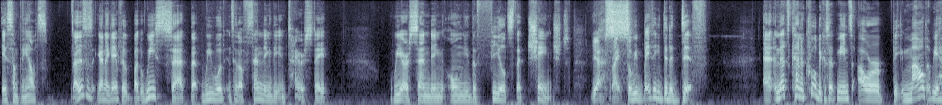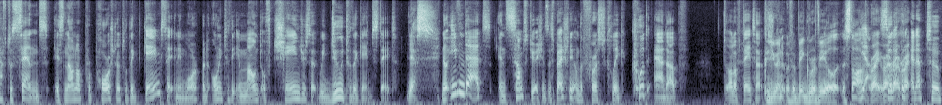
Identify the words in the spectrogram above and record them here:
is something else. Now this is again a game field, but we said that we would instead of sending the entire state, we are sending only the fields that changed yes. right? So we basically did a diff. And that's kind of cool because that means our the amount that we have to send is now not proportional to the game state anymore, but only to the amount of changes that we do to the game state. yes. Now, even that, in some situations, especially on the first click, could add up a lot of data. Because you end up with a big reveal at the start, yeah, right? Right. so that right, could right. add up to,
